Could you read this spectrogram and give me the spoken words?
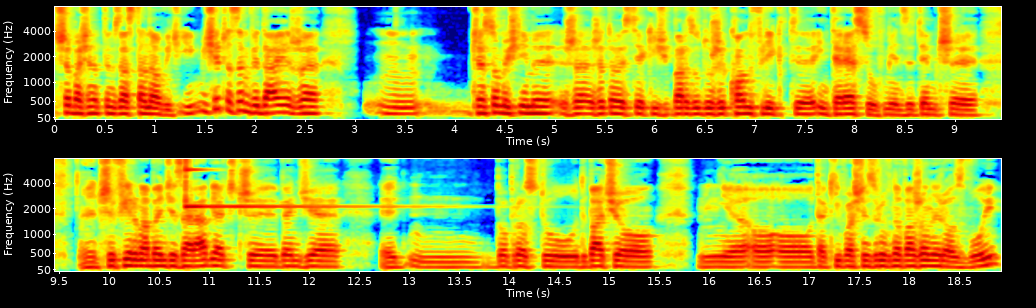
trzeba się nad tym zastanowić. I mi się czasem wydaje, że mm, często myślimy, że, że to jest jakiś bardzo duży konflikt e, interesów między tym, czy, e, czy firma będzie zarabiać, czy będzie e, mm, po prostu dbać o, mm, o, o taki właśnie zrównoważony rozwój.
